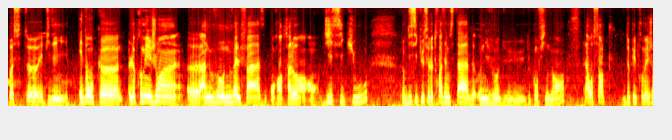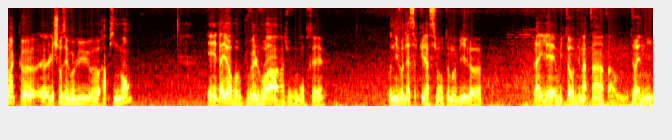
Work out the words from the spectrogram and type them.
post-épidémie. Et donc le 1er juin, à nouveau, nouvelle phase, on rentre alors en GCQ. Donc GCQ, c'est le troisième stade au niveau du, confinement. Là, on sent que depuis le 1er juin que les choses évoluent rapidement. Et d'ailleurs, vous pouvez le voir, hein, je vais vous montrer au niveau de la circulation automobile. Là, il est 8h du matin, enfin 8h30,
